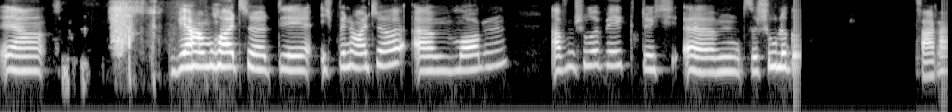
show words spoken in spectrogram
ja. Wir haben heute die. Ich bin heute ähm, morgen auf dem Schulweg durch ähm, zur Schule gefahren.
